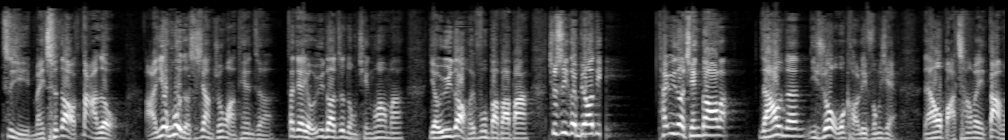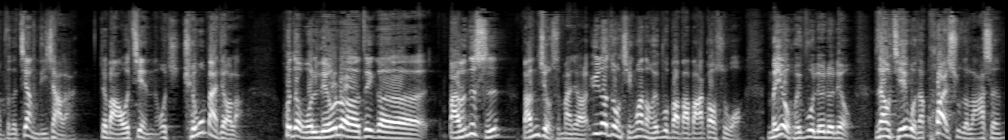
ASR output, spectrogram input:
自己没吃到大肉啊，又或者是像中广天泽，大家有遇到这种情况吗？有遇到回复八八八，就是一个标的，它遇到前高了，然后呢，你说我考虑风险，然后把仓位大部分的降低下来，对吧？我减我全部卖掉了，或者我留了这个百分之十、百分之九十卖掉了，遇到这种情况的回复八八八，告诉我没有回复六六六，然后结果它快速的拉升。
